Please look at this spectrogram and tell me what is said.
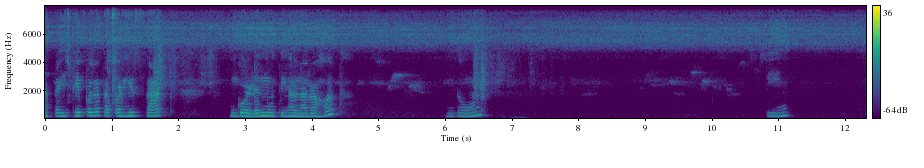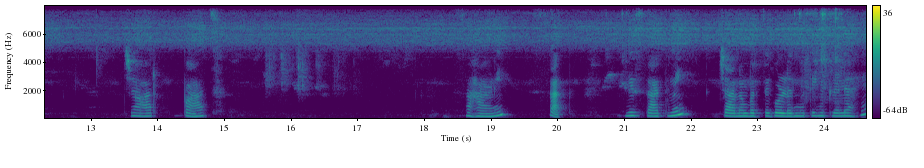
आता इथे परत आपण हे सात गोल्डन मोती घालणार आहोत. दोन तीन चार पाच सहा आणि सात. हे सात मी चार नंबरचे गोल्डन मोती घेतलेले आहे.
